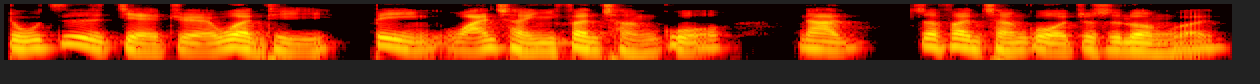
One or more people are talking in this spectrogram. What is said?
独自解决问题，并完成一份成果。那这份成果就是论文。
